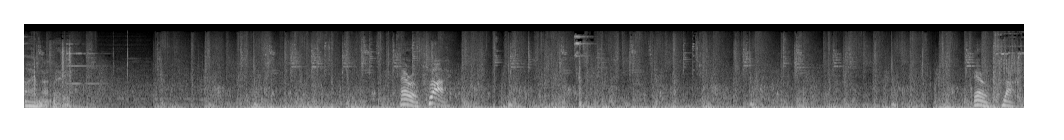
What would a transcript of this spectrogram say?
I'm not ready. Arrow, fly! Arrow, fly.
